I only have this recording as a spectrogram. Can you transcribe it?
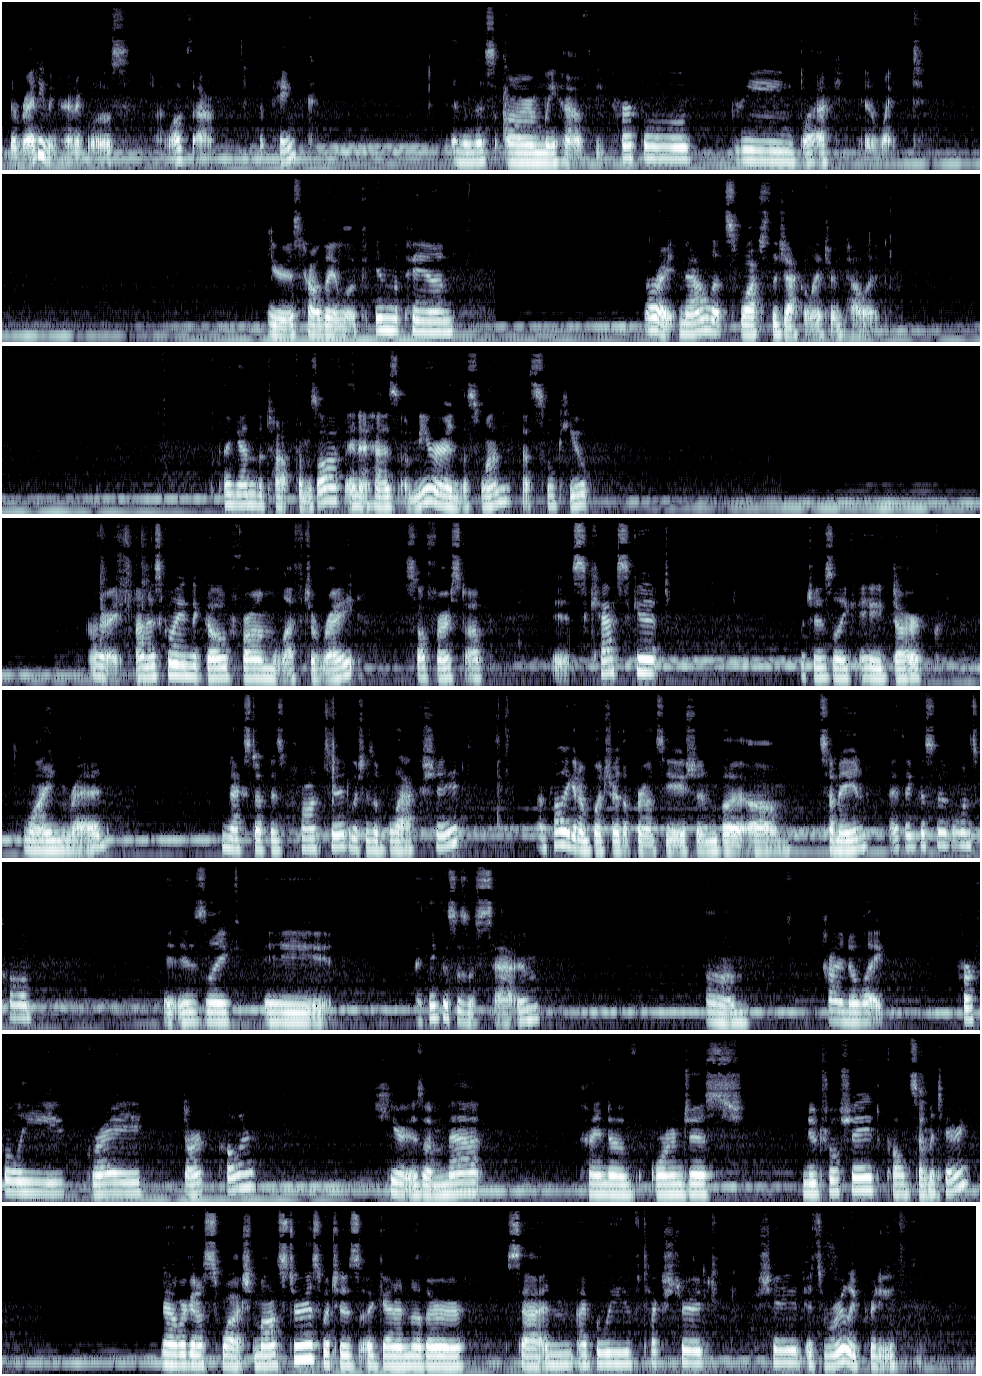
The red even kind of glows. I love that. The pink. And then this arm we have the purple, green, black, and white. Here's how they look in the pan. Alright, now let's watch the jack-o'-lantern palette. Again, the top comes off, and it has a mirror in this one. That's so cute. Alright, I'm just going to go from left to right. So first up is Casket, which is like a dark wine red. Next up is Haunted, which is a black shade. I'm probably going to butcher the pronunciation, but um, Samain, I think this one's called. It is like a, I think this is a satin, um, kind of like purpley gray dark color. Here is a matte, kind of orangish neutral shade called Cemetery. Now we're going to swatch Monstrous, which is again another satin, I believe, textured shade. It's really pretty.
